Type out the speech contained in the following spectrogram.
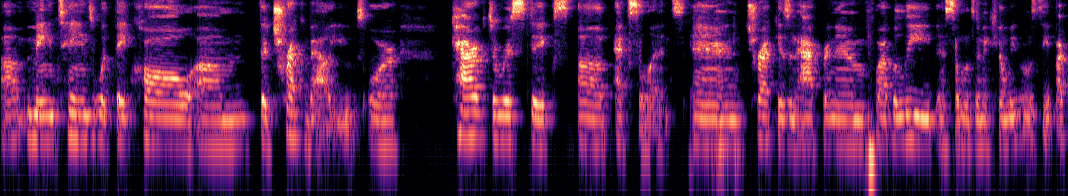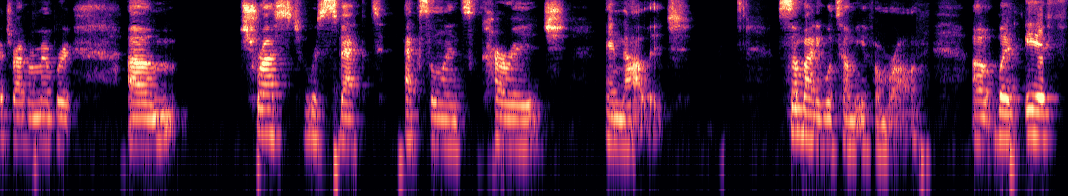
um, maintains what they call um, the Trek values or characteristics of excellence. And Trek is an acronym for, I believe, and someone's going to kill me. Let me see if I can try to remember it. Um, trust, respect, excellence, courage, and knowledge. Somebody will tell me if I'm wrong. Uh, but if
